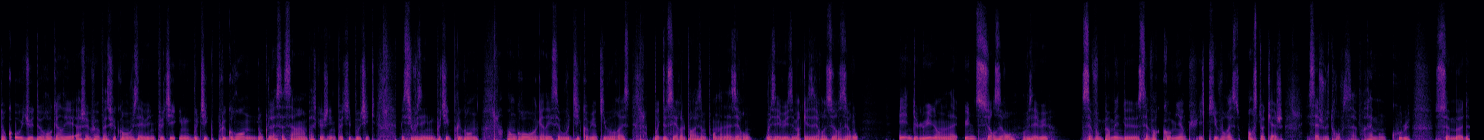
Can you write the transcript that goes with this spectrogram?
Donc au lieu de regarder à chaque fois, parce que quand vous avez une, petite, une boutique plus grande, donc là ça sert à rien parce que j'ai une petite boutique, mais si vous avez une boutique plus grande, en gros regardez, ça vous dit combien qu'il vous reste. Boîte de céréales par exemple, on en a 0. Vous avez vu, c'est marqué 0 sur 0. Et de l'huile, on en a une sur 0. Vous avez vu? Ça vous permet de savoir combien qui vous reste en stockage. Et ça, je trouve ça vraiment cool, ce mode.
